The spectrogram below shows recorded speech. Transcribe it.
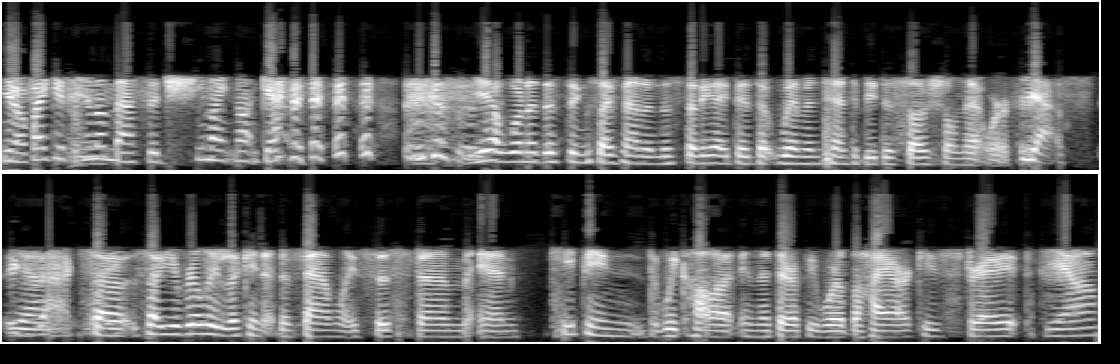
You know, if I give him a mm. message, she might not get it. because yeah, one of the things I found in the study I did that women tend to be the social networkers. Yes, exactly. So, so you're really looking at the family system and keeping we call it in the therapy world the hierarchies straight yeah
